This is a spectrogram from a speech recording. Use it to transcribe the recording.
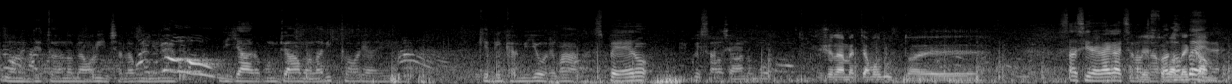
non è detto che non dobbiamo vincerla, quindi noi dichiaro puntiamo alla vittoria e che vinca il migliore, ma spero che quest'anno sia un anno buono. Ce la mettiamo tutta e Stasera i ragazzi hanno giocato in bene, campo.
